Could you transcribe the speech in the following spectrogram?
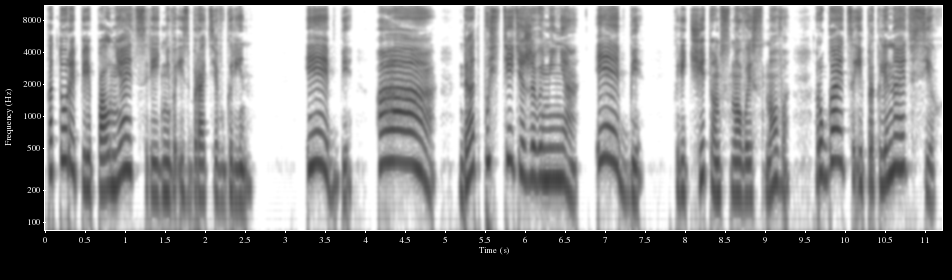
которое переполняет среднего из братьев Грин. «Эбби! а, -а, -а Да отпустите же вы меня! Эбби!» Кричит он снова и снова, ругается и проклинает всех,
